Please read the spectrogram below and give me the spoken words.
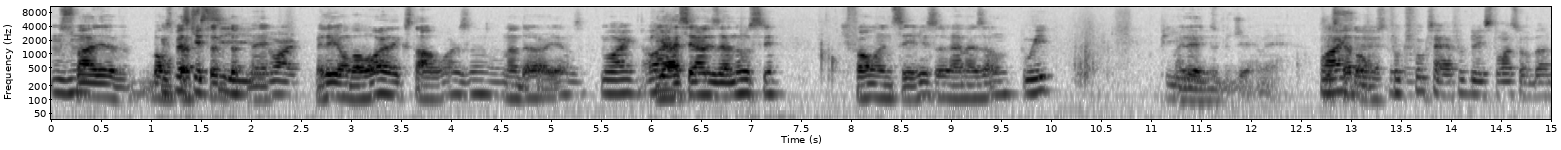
Mhm. super euh, bons parce que costumes, si. tout, mais, Ouais, mais là, on va voir avec Star Wars, là, Mandalorians. ouais, Puis il y a. Seigneur des Anneaux aussi, qui font une série sur Amazon. Oui. Puis, Mais là, il y a du budget, mais. Ouais, c'est bon. Faut, que- faut, que ça, faut que l'histoire soit bonne.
